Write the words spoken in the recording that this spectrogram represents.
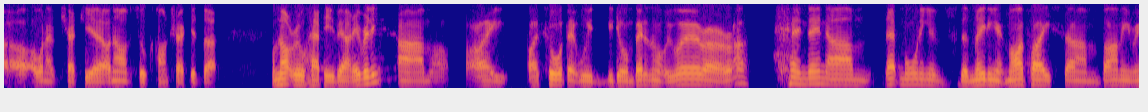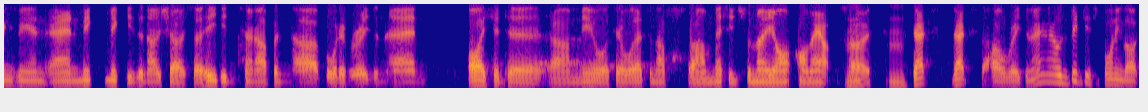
uh, I want to have a chat to you. I know I'm still contracted, but I'm not real happy about everything. Um, I I thought that we'd be doing better than what we were. Rah, rah, rah. And then um, that morning of the meeting at my place, um, Barmy rings me and, and Mick Mick is a no-show, so he didn't turn up, and uh, for whatever reason, and I said to um, Neil, I said, well, that's enough um, message for me. I'm, I'm out. So Mm, mm. that's that's the whole reason. And it was a bit disappointing. Like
